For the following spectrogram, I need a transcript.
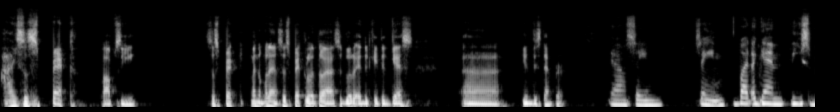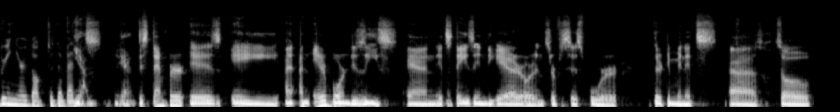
I suspect, Popsy, suspect, ano ko lang, suspect ko lang to ha, siguro educated guess, uh, yung distemper. Yeah, same. Same. But again, please bring your dog to the vet. Yes. Yeah. Distemper is a an airborne disease and it stays in the air or in surfaces for 30 minutes. Uh, so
